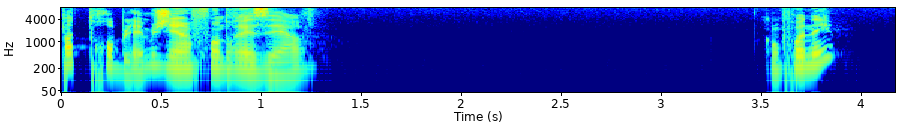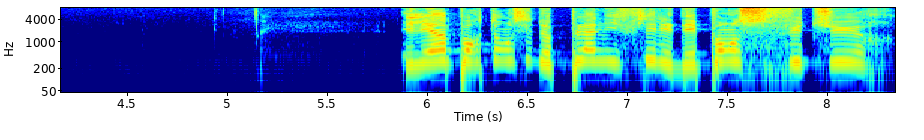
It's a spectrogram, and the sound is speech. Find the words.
Pas de problème, j'ai un fonds de réserve. Comprenez? Il est important aussi de planifier les dépenses futures.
